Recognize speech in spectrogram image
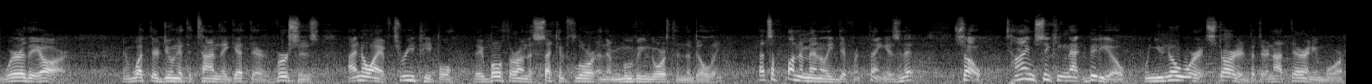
where they are, and what they're doing at the time they get there versus I know I have three people, they both are on the second floor and they're moving north in the building. That's a fundamentally different thing, isn't it? So, time syncing that video when you know where it started but they're not there anymore.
